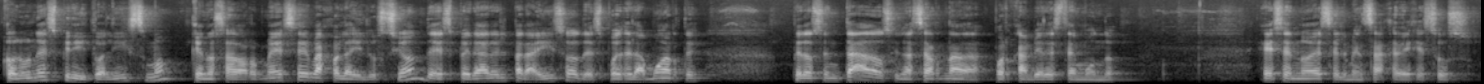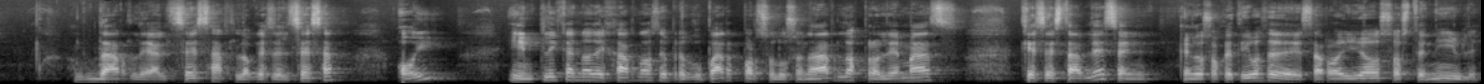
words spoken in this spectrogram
con un espiritualismo que nos adormece bajo la ilusión de esperar el paraíso después de la muerte, pero sentados sin hacer nada por cambiar este mundo. Ese no es el mensaje de Jesús. Darle al César lo que es del César, hoy, implica no dejarnos de preocupar por solucionar los problemas que se establecen en los objetivos de desarrollo sostenible,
